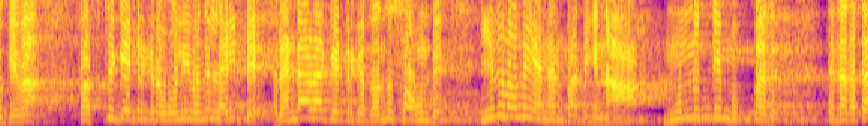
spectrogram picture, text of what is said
ஓகேவா? ஃபர்ஸ்ட் கேட்டிருக்கிற ஒலி வந்து லைட்டு ரெண்டாவதா கேட்டிருக்கிறது வந்து சவுண்டு இது வந்து என்னன்னு பாத்தீங்கன்னா முன்னூத்தி முப்பது. கிட்டத்தட்ட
